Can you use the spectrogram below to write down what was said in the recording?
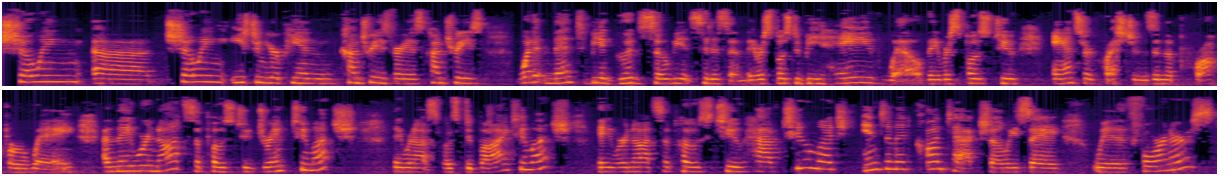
showing uh, showing Eastern European countries, various countries, what it meant to be a good Soviet citizen. They were supposed to behave well. They were supposed to answer questions in the proper way. And they were not supposed to drink too much. They were not supposed to buy too much. They were not supposed to have too much intimate contact, shall we say, with foreigners.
